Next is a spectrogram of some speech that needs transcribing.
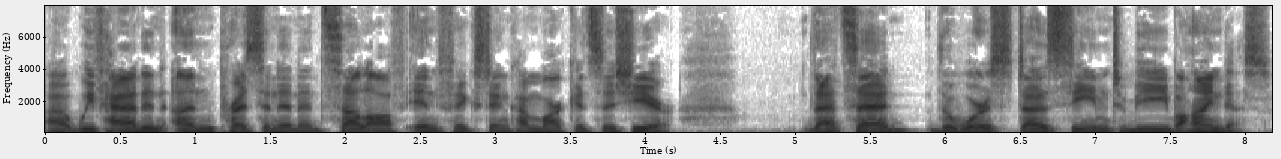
Uh, we've had an unprecedented sell off in fixed income markets this year. That said, the worst does seem to be behind us.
